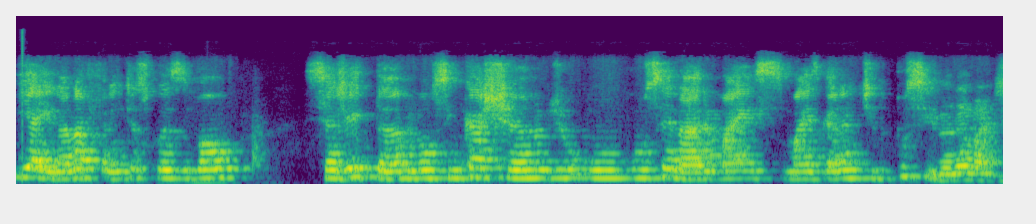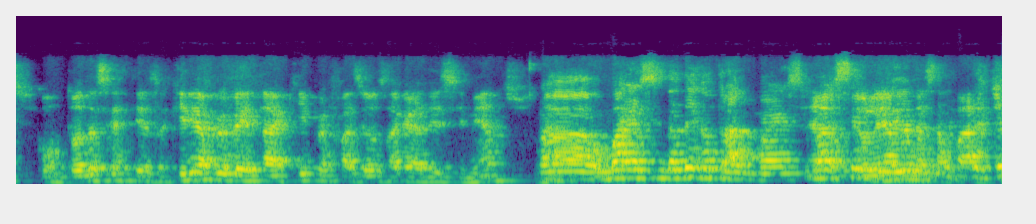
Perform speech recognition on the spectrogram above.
e aí lá na frente as coisas vão se ajeitando, vão se encaixando de um, um, cenário mais, mais garantido possível, né, Márcio? Com toda certeza. Queria aproveitar aqui para fazer os agradecimentos. Ah, o Márcio, ainda bem que eu trago o Márcio. É, Márcio eu lembro dessa parte.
